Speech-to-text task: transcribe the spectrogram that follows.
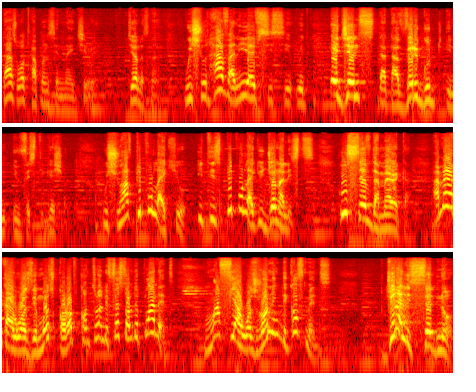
That's what happens in Nigeria. Do you understand? we should have an efcc with agents that are very good in investigation we should have people like you it is people like you journalists who saved america america was the most corrupt country on the face of the planet mafia was running the government journalists said no.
